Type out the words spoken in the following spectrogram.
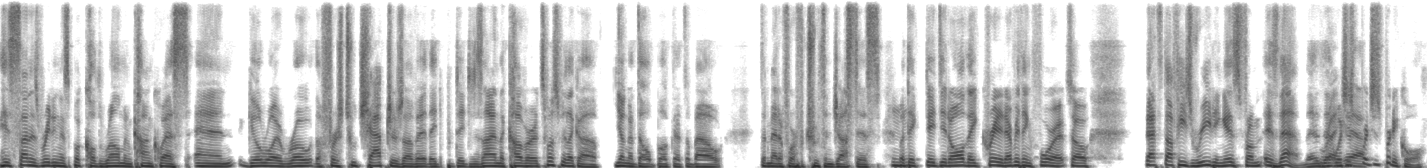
his son is reading this book called Realm and Conquest, and Gilroy wrote the first two chapters of it. They they designed the cover. It's supposed to be like a young adult book that's about the metaphor for truth and justice. Mhm. But they they did all they created everything for it. So that stuff he's reading is from is them, Th- th- Right, which yeah. is which is pretty cool.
